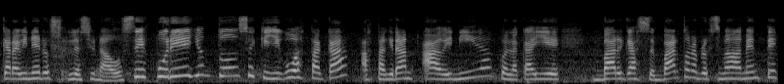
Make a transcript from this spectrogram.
carabineros lesionados. Es por ello entonces que llegó hasta acá, hasta Gran Avenida, con la calle Vargas Barton aproximadamente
